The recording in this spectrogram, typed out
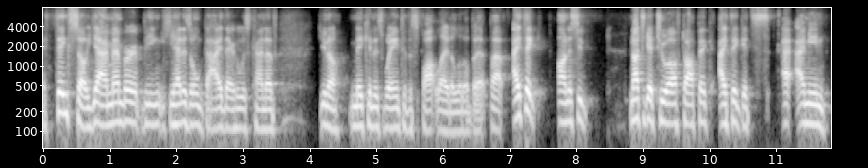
I think so. Yeah, I remember being he had his own guy there who was kind of, you know, making his way into the spotlight a little bit. But I think honestly, not to get too off topic, I think it's I, I mean,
